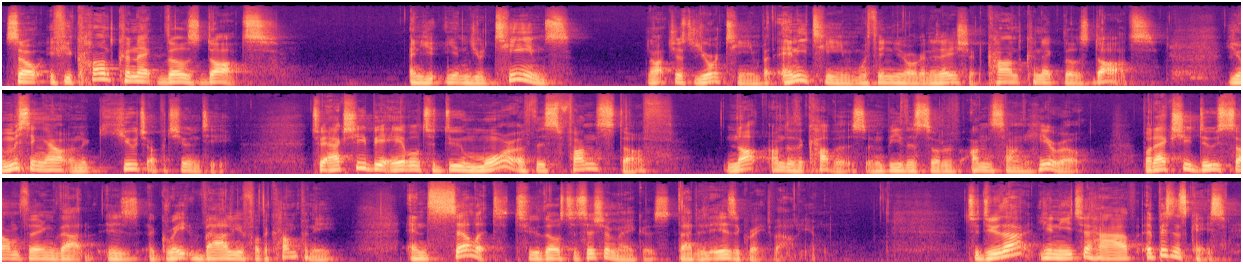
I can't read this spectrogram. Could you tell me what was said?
So if you can't connect those dots, and, you, and your teams, not just your team, but any team within your organization, can't connect those dots, you're missing out on a huge opportunity to actually be able to do more of this fun stuff, not under the covers and be this sort of unsung hero, but actually do something that is a great value for the company and sell it to those decision makers that it is a great value. To do that, you need to have a business case.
